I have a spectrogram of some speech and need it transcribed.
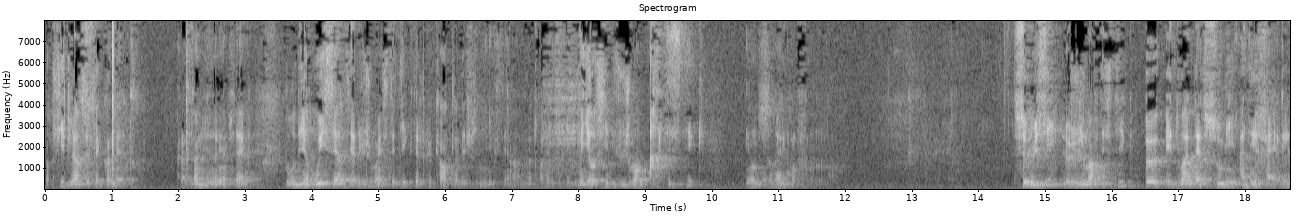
Donc Fiedler s'est fait connaître, à la fin du XIXe siècle, pour dire oui, certes, il y a du jugement esthétique, tel que Kant l'a défini, etc., la troisième mais il y a aussi du jugement artistique, et on ne saurait les confondre. Celui-ci, le jugement artistique, peut et doit être soumis à des règles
